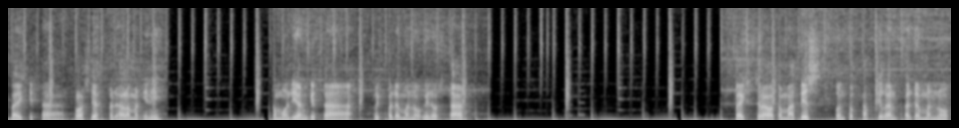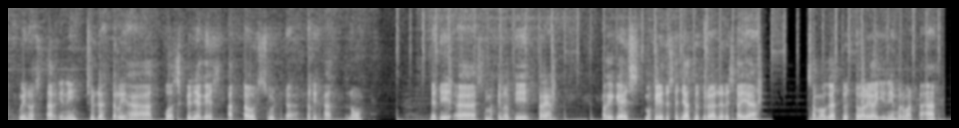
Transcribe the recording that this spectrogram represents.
baik kita close ya pada halaman ini. Kemudian kita klik pada menu Windows Start baik secara otomatis untuk tampilan pada menu Windows Start ini sudah terlihat full screen ya guys atau sudah terlihat penuh. Jadi uh, semakin lebih keren. Oke okay guys mungkin itu saja tutorial dari saya. Semoga tutorial ini bermanfaat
